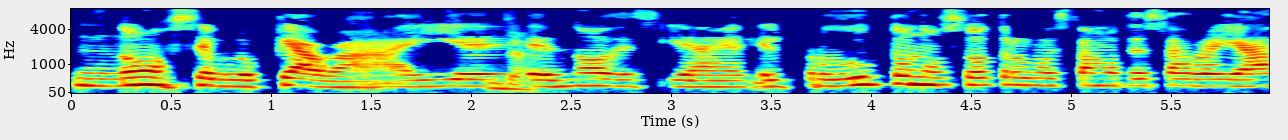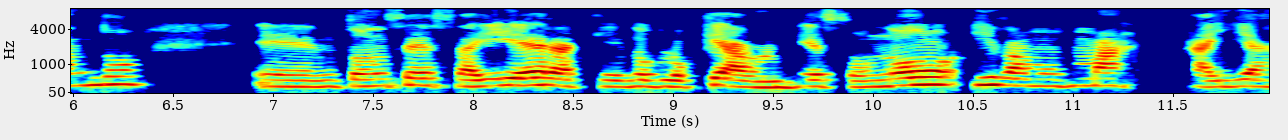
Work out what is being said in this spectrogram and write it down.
no se bloqueaba. Ahí eh, no decía, el producto nosotros lo estamos desarrollando, entonces ahí era que nos bloqueaban eso, no íbamos más allá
